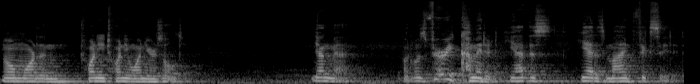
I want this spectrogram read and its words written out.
no more than 20, 21 years old. Young man, but was very committed. He had this, he had his mind fixated.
